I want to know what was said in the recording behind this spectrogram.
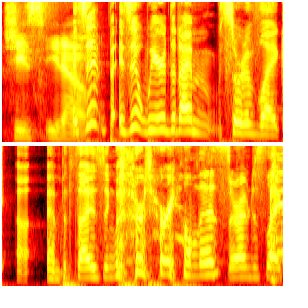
she's, you know. Is it is it weird that I'm sort of like uh, empathizing with her during all this, or I'm just like,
